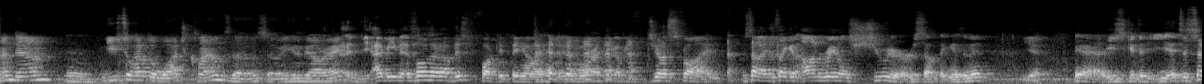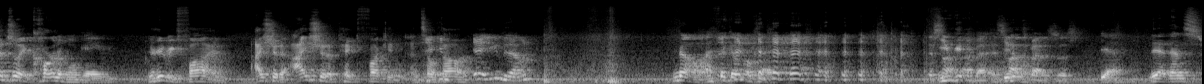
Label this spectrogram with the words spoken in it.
I'm down. Hmm. You still have to watch clowns though, so are you gonna be all right? I mean, as long as I don't have this fucking thing on my head anymore, I think I'll be just fine. Besides, it's like an on-rail shooter or something, isn't it? yeah. Yeah, you just get to. It's essentially a carnival game. You're gonna be fine. I should. I should have picked fucking Until You can- Dawn. yeah, you can do that one. No, I think I'm okay. It's You not get- that bad. It's not know- as bad as this. yeah, yeah. That's.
